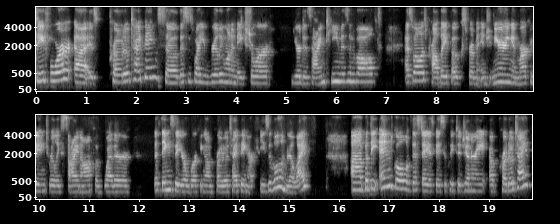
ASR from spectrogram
Day four uh, is prototyping. So this is why you really want to make sure your design team is involved, as well as probably folks from engineering and marketing to really sign off of whether the things that you're working on prototyping are feasible in real life. Uh, but the end goal of this day is basically to generate a prototype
